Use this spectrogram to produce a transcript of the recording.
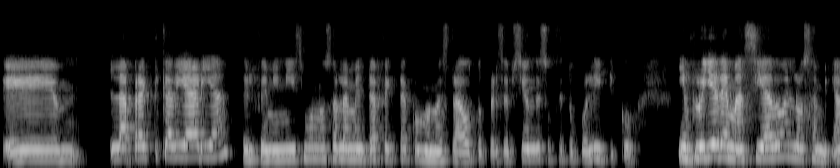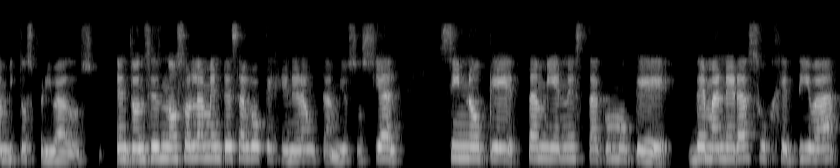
em, la práctica diaria del feminismo no solamente afecta como nuestra autopercepción de sujeto político, influye demasiado en los ámbitos privados. Entonces, no solamente es algo que genera un cambio social, sino que también está como que de manera subjetiva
